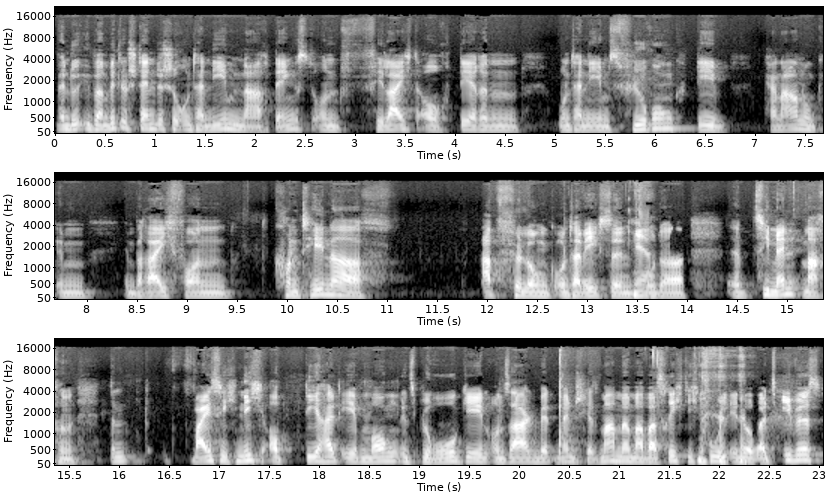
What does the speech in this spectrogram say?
wenn du über mittelständische Unternehmen nachdenkst und vielleicht auch deren Unternehmensführung, die, keine Ahnung, im, im Bereich von Container Abfüllung unterwegs sind ja. oder äh, Zement machen, dann weiß ich nicht, ob die halt eben morgen ins Büro gehen und sagen wird, Mensch, jetzt machen wir mal was richtig cool, Innovatives,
